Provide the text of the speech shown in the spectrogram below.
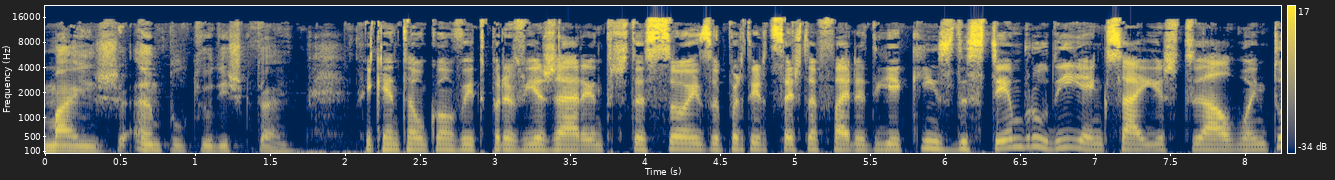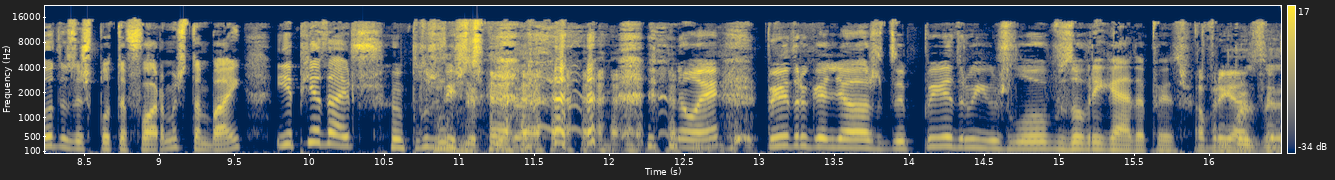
mais amplo que o disco tem. Fica então o convite para viajar entre estações a partir de sexta-feira, dia 15 de setembro, o dia em que sai este álbum em todas as plataformas também e a Piadeiros, pelos vistos, não é? Pedro Galhós, de Pedro e os Lobos. Obrigada, Pedro. Obrigado. Um.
